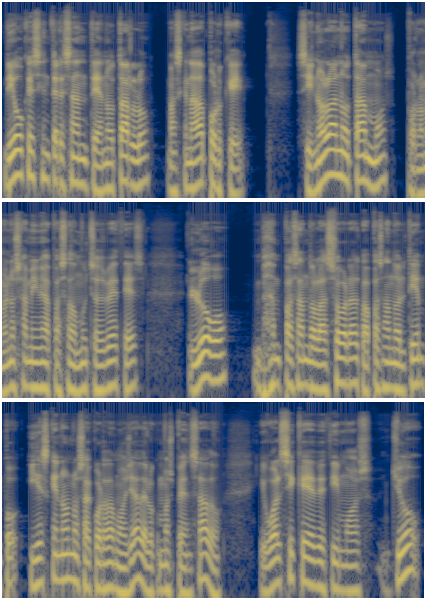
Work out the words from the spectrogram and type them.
Digo que es interesante anotarlo, más que nada porque si no lo anotamos, por lo menos a mí me ha pasado muchas veces, luego van pasando las horas, va pasando el tiempo y es que no nos acordamos ya de lo que hemos pensado. Igual sí que decimos, yo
